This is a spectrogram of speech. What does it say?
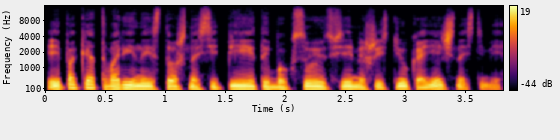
И пока тварина истошно сипеет и буксует всеми шестью конечностями,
